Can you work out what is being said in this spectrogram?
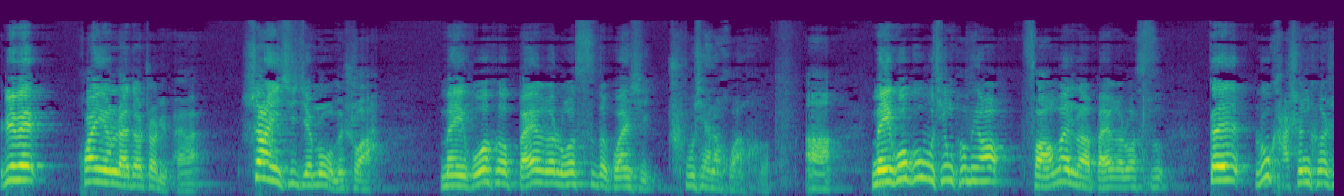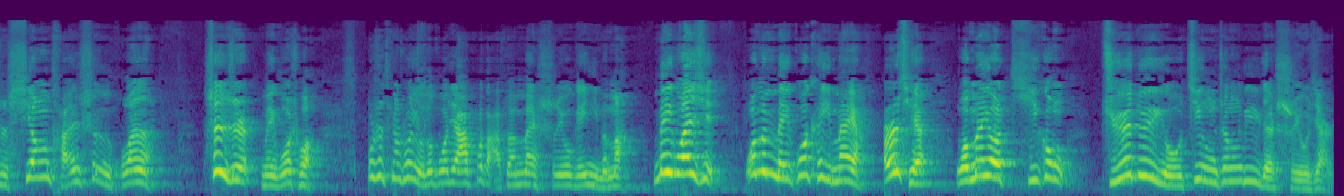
列位，欢迎来到这里拍案。上一期节目我们说啊，美国和白俄罗斯的关系出现了缓和啊。美国国务卿蓬佩奥访问了白俄罗斯，跟卢卡申科是相谈甚欢啊。甚至美国说，不是听说有的国家不打算卖石油给你们吗？没关系，我们美国可以卖呀，而且我们要提供绝对有竞争力的石油价格。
